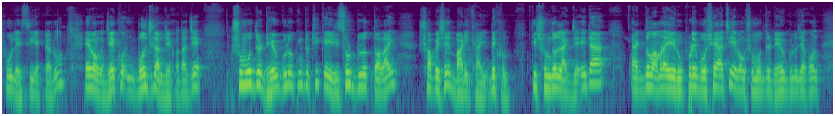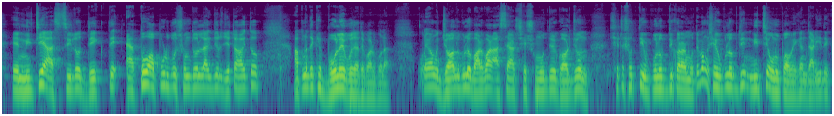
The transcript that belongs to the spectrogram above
ফুল এসি একটা রুম এবং যে বলছিলাম যে কথা যে সমুদ্রের ঢেউগুলো কিন্তু ঠিক এই রিসোর্টগুলোর তলায় সব এসে বাড়ি খায়। দেখুন, কি সুন্দর লাগছে। এটা একদম আমরা এর উপরে বসে আছি এবং সমুদ্রের ঢেউগুলো যখন এর নিচে আসছিল দেখতে এত অপূর্ব সুন্দর লাগছিল যেটা হয়তো আপনাদেরকে বলে বোঝাতে পারব না। এবং জলগুলো বারবার আসে আর সে সমুদ্রের গর্জন সেটা সত্যি উপলব্ধি করার মতো এবং সেই উপলব্ধি নিচ্ছে অনুপম, এখানে দাঁড়িয়ে দেখ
